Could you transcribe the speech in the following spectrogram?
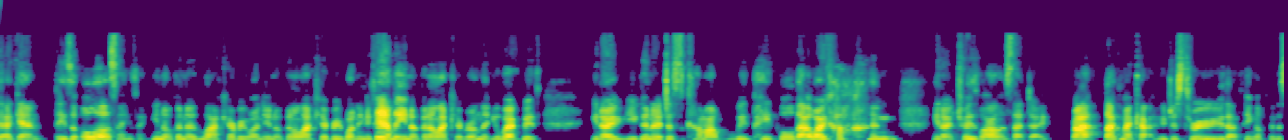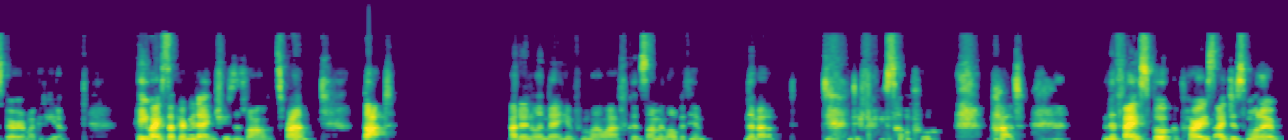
again, these are all other things like you're not going to like everyone. You're not going to like everyone in your family. You're not going to like everyone that you work with. You know, you're going to just come up with people that woke up and, you know, chose violence that day right? Like my cat who just threw that thing off in the spare room I could hear. He wakes up every day and chooses violence, right? But I don't really eliminate him from my life because I'm in love with him, no matter. Different example. But the Facebook post, I just want to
